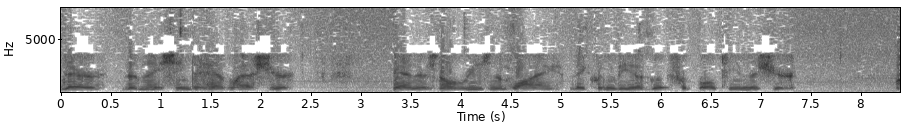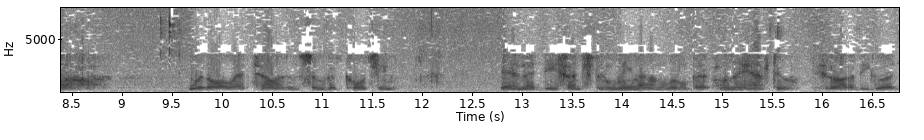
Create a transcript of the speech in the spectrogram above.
there than they seem to have last year. And there's no reason why they couldn't be a good football team this year. Uh, with all that talent and some good coaching, and that defense to lean on a little bit when they have to, it ought to be good.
